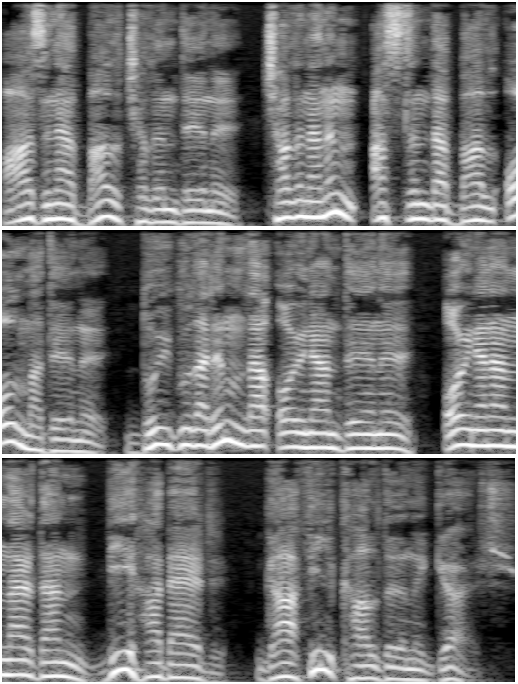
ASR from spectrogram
ağzına bal çalındığını, çalınanın aslında bal olmadığını, duygularınla oynandığını, oynananlardan bir haber, gafil kaldığını gör.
